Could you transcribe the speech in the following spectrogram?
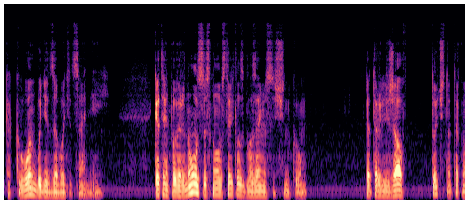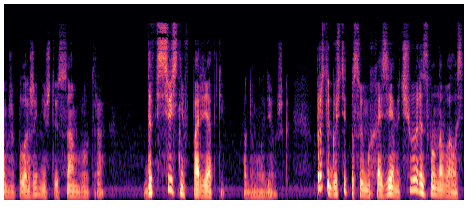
как и он будет заботиться о ней. Кэтрин повернулась и снова встретилась глазами со щенком, который лежал в точно таком же положении, что и с самого утра. «Да все с ним в порядке», — подумала девушка. «Просто грустит по своему хозяину. Чего я разволновалась?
